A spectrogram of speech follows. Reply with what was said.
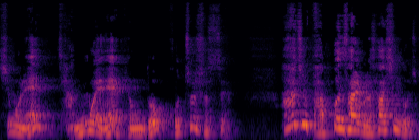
시몬의 장모의 병도 고쳐주셨어요. 아주 바쁜 삶을 사신 거죠.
